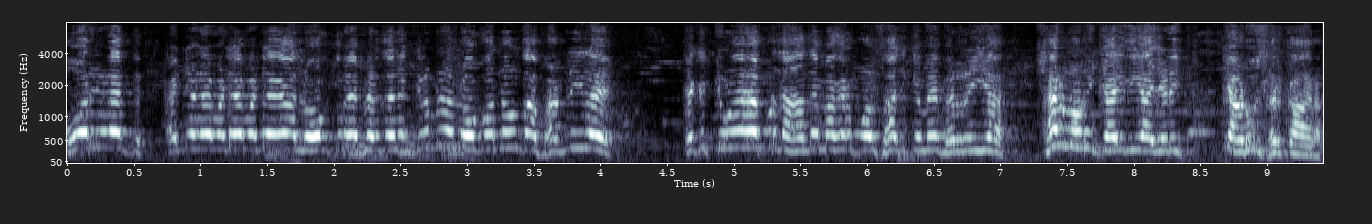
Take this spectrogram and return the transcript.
ਹੋਰ ਜਿਹੜੇ ਐਡੇ ਐਡੇ ਵੱਡੇ ਵੱਡੇ ਲੋਕ ਤੁਰੇ ਫਿਰਦੇ ਨੇ ਕ੍ਰਿਮੀਨਲ ਲੋਕ ਉਹਨਾਂ ਨੂੰ ਤਾਂ ਫੜ ਨਹੀਂ ਰਹੇ ਇੱਕ ਚੁਣਿਆ ਹੋਇਆ ਪ੍ਰਧਾਨ ਦੇ ਮਗਰ ਪੁਲਿਸ ਅੱਜ ਕਿਵੇਂ ਫਿਰ ਰਹੀ ਆ? ਸ਼ਰਮ ਆਉਣੀ ਚਾਹੀਦੀ ਆ ਜਿਹੜੀ ਝਾੜੂ ਸਰਕਾਰ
